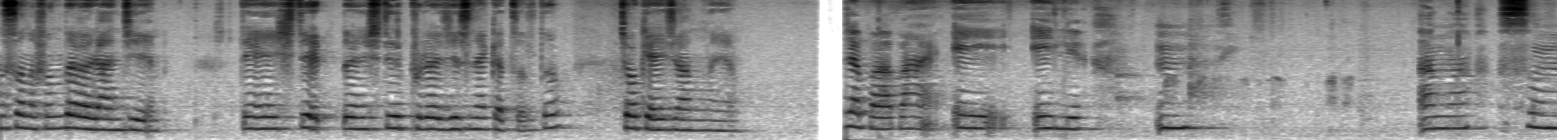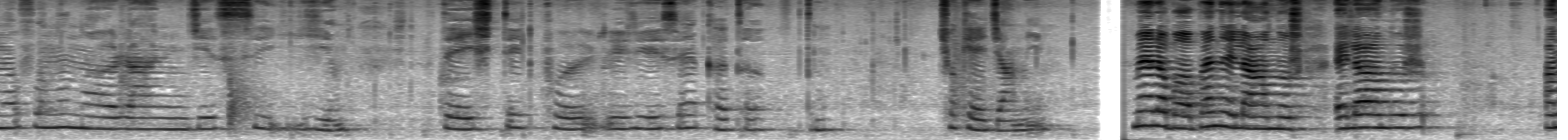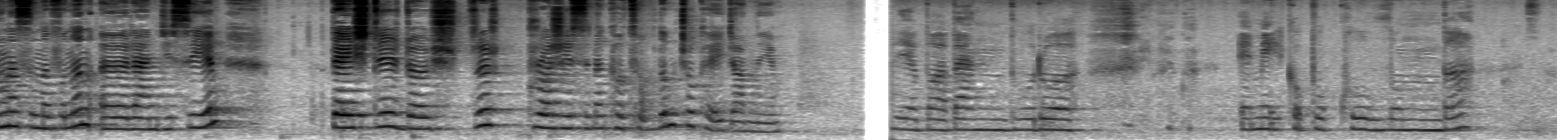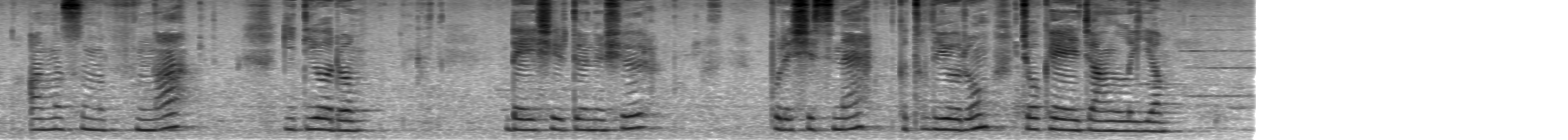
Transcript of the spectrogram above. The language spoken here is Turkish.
ana sınıfında öğrenciyim. Değiştir, dönüştür projesine katıldım. Çok heyecanlıyım. Merhaba ben e- Elif. Hmm. Ana sınıfının öğrencisiyim. Değiştir projesine katıldım. Çok heyecanlıyım. Merhaba ben Elanur. Elanur ana sınıfının öğrencisiyim. Değiştir Dönüştür projesine katıldım. Çok heyecanlıyım. Merhaba ben Duru. Emir Okulu'nda ana sınıfına gidiyorum. Değişir dönüşür projesine katılıyorum. Çok heyecanlıyım.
